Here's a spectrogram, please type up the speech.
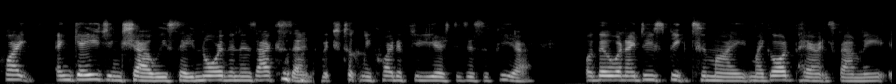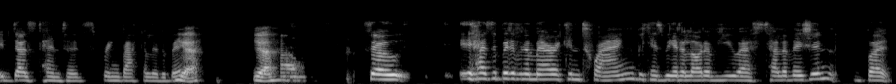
quite engaging, shall we say, northerners accent, which took me quite a few years to disappear. Although when I do speak to my my godparents' family, it does tend to spring back a little bit. Yeah, yeah. Um, so it has a bit of an American twang because we had a lot of US television, but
